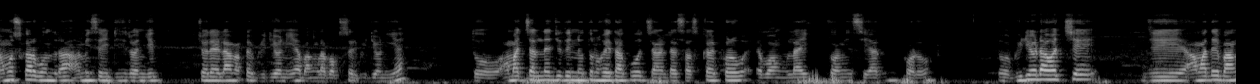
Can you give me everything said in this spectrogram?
নমস্কার বন্ধুরা, আমি সেই ডি রঞ্জিত। চলে এলাম একটা ভিডিও নিয়ে, বাংলা বক্সের ভিডিও নিয়ে। তো আমার চ্যানেলে যদি নতুন হয়ে থাকো চ্যানেলটা সাবস্ক্রাইব করো এবং লাইক কমেন্ট শেয়ার করো। তো ভিডিওটা হচ্ছে যে আমাদের বাং,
